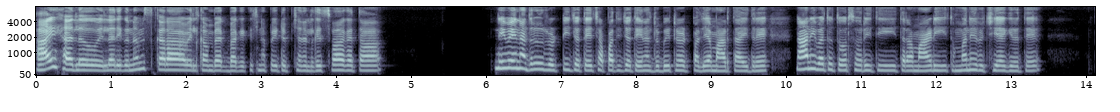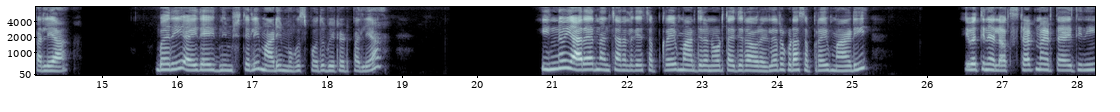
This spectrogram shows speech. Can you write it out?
ಹಾಯ್ ಹಲೋ ಎಲ್ಲರಿಗೂ ನಮಸ್ಕಾರ. ವೆಲ್ಕಮ್ ಬ್ಯಾಕ್ ಭಾಗ್ಯಕೃಷ್ಣಪ್ಪ ಯೂಟ್ಯೂಬ್ ಚಾನಲ್ಗೆ ಸ್ವಾಗತ. ನೀವೇನಾದರೂ ರೊಟ್ಟಿ ಜೊತೆ, ಚಪಾತಿ ಜೊತೆ ಏನಾದರೂ ಬೀಟ್ರೋಟ್ ಪಲ್ಯ ಮಾಡ್ತಾ ಇದ್ದರೆ ನಾನಿವತ್ತು ತೋರಿಸೋ ರೀತಿ ಈ ಥರ ಮಾಡಿ ತುಂಬಾ ರುಚಿಯಾಗಿರುತ್ತೆ ಪಲ್ಯ. ಬರೀ ಐದೈದು ನಿಮಿಷದಲ್ಲಿ ಮಾಡಿ ಮುಗಿಸ್ಬೋದು ಬೀಟ್ರೋಟ್ ಪಲ್ಯ. ಇನ್ನೂ ಯಾರ್ಯಾರು ನನ್ನ ಚಾನಲ್ಗೆ ಸಬ್ಸ್ಕ್ರೈಬ್ ಮಾಡ್ದಿರೋ, ನೋಡ್ತಾ ಇದ್ದೀರಾ, ಅವರೆಲ್ಲರೂ ಕೂಡ ಸಬ್ಸ್ಕ್ರೈಬ್ ಮಾಡಿ. ಇವತ್ತಿನ ಲಾಗ್ ಸ್ಟಾರ್ಟ್ ಮಾಡ್ತಾ ಇದ್ದೀನಿ.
